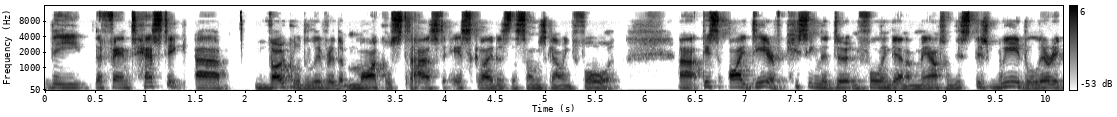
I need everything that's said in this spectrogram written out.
the the fantastic uh, vocal delivery that Michael starts to escalate as the song's going forward. Uh, this idea of kissing the dirt and falling down a mountain, this this weird lyric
